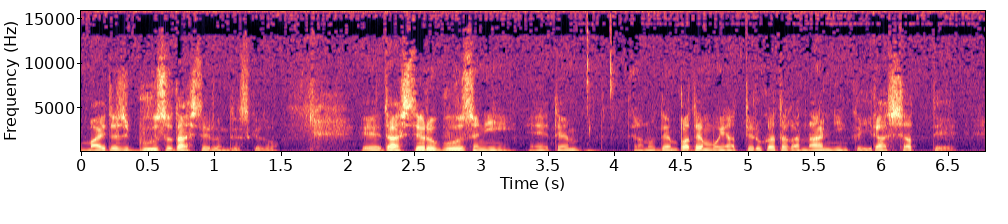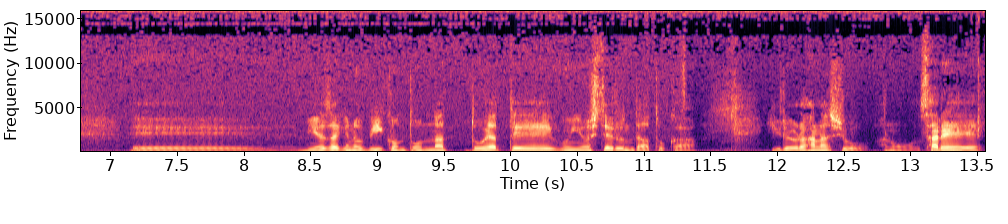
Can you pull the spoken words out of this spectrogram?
毎年ブース出してるんですけど、えー出してるブースに、えーあの電波天文やってる方が何人かいらっしゃって、えー宮崎のビーコンどんなどうやって運用してるんだとかいろいろ話をあのされ、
